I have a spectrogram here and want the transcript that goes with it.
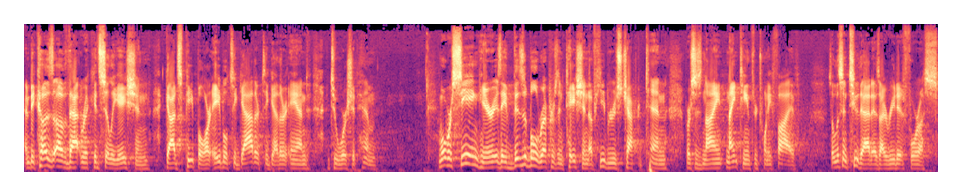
And because of that reconciliation, God's people are able to gather together and to worship Him. And what we're seeing here is a visible representation of Hebrews chapter 10, verses 9, 19 through 25. So listen to that as I read it for us.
